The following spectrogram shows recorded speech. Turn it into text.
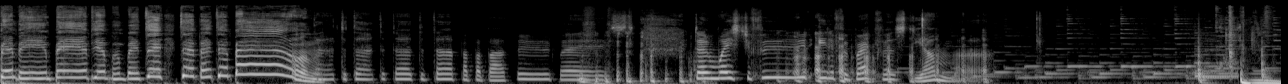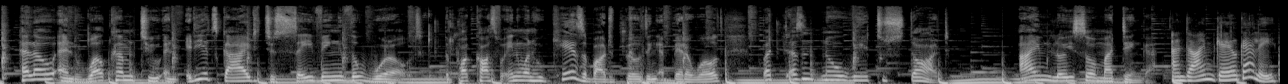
Bam, bam, bam, bam, bam, bam, bam, bam, bam, bam, bam. Da, da, da, da, da, da, ba, ba, ba, food waste. Don't waste your food. Eat it for breakfast. Yum. Hello and welcome to An Idiot's Guide to Saving the World, the podcast for anyone who cares about building a better world but doesn't know where to start. I'm Loyiso Madinga. And I'm Gail Gallie.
